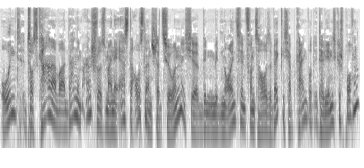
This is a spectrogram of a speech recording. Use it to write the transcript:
Und Toskana war dann im Anschluss meine erste Auslandsstation. Ich äh, bin mit 19 von zu Hause weg. Ich habe kein Wort Italienisch gesprochen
